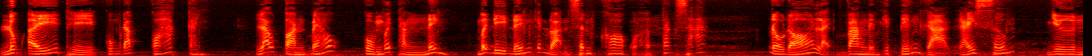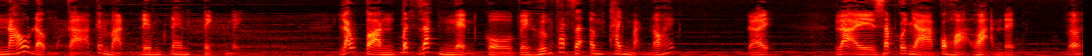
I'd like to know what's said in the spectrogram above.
Lúc ấy thì cũng đã quá canh. Lão Toàn béo cùng với thằng Ninh mới đi đến cái đoạn sân kho của hợp tác xã. Đầu đó lại vang lên cái tiếng gà gáy sớm như náo động cả cái màn đêm đen tịch mịch. Lão Toàn bất giác nghẹn cổ về hướng phát ra âm thanh mà nói: "Đấy, lại sắp có nhà có hỏa hoạn đấy." "Ơ,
